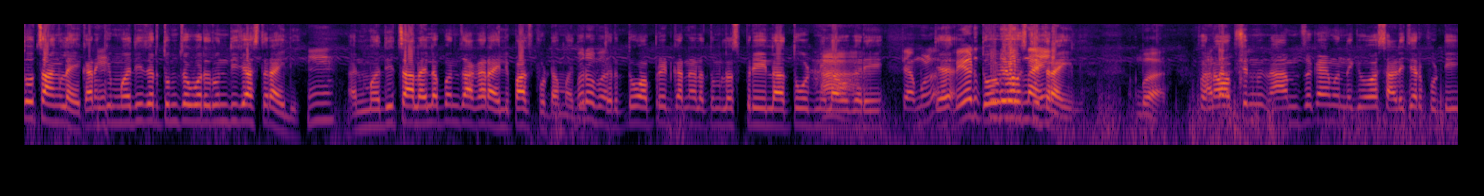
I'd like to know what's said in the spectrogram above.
तो चांगला आहे. कारण की मध्ये जर तुमचं वर रुंदी जास्त राहिली. आणि मध्ये चालायला पण जागा राहिली पाच फुटामध्ये बरोबर. तर तो ऑपरेट करण्याला तुम्हाला स्प्रेला तोडणीला हा. वगैरे त्यामुळं तो व्यवस्थित. राहील. बर. पण ऑप्शन आमचं काय म्हणणं की बाबा साडेचार फुटी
